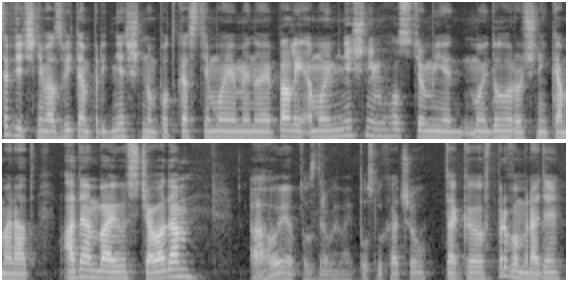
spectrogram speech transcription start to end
Srdečne vás vítam pri dnešnom podcaste. Moje meno je Pali a mojim dnešným hostom je môj dlhoročný kamarát Adam Bajus. Čau Adam. Ahoj a pozdravujem aj poslucháčov. Tak eh, v prvom rade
